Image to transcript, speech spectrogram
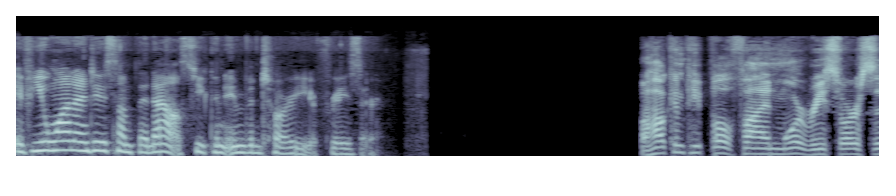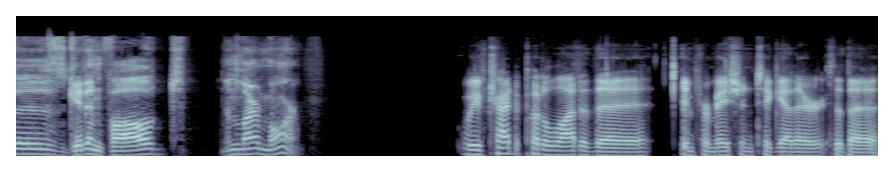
If you want to do something else, you can inventory your freezer. Well, how can people find more resources, get involved, and learn more? we've tried to put a lot of the information together to the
